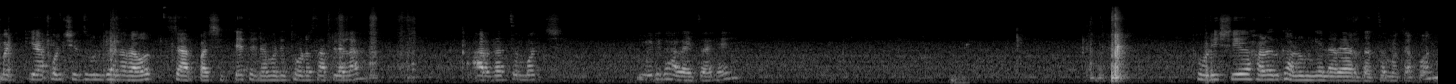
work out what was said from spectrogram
मटकी आपण शिजवून घेणार आहोत चार पाच शिट्ट्या. त्याच्यामध्ये थोडंसं आपल्याला अर्धा चमच मीठ घालायचं आहे. थोडीशी हळद घालून घेणार आहे अर्धा चमच आपण.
